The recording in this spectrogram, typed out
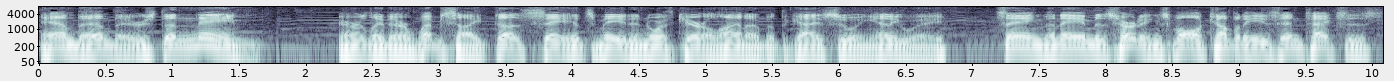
And then there's the name Apparently, their website does say it's made in North Carolina, but the guy's suing anyway, saying the name is hurting small companies in Texas.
